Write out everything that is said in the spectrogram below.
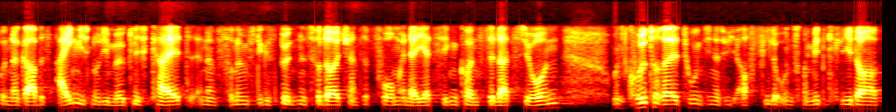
und da gab es eigentlich nur die Möglichkeit, ein vernünftiges Bündnis für Deutschland zu formen in der jetzigen Konstellation. Und kulturell tun sich natürlich auch viele unserer Mitglieder,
